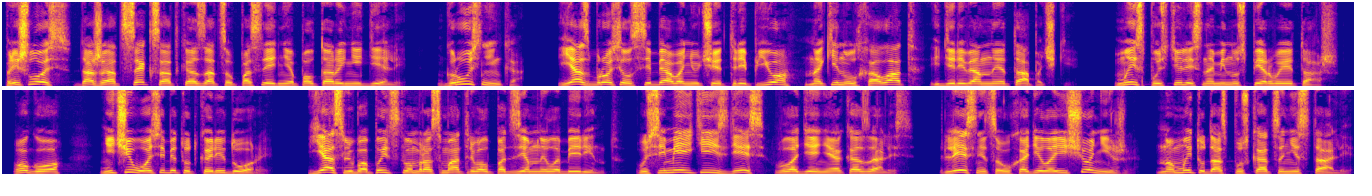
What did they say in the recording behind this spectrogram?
Пришлось даже от секса отказаться в последние полторы недели. Грустненько. Я сбросил с себя вонючее тряпье, накинул халат и деревянные тапочки. Мы спустились на минус первый этаж. Ого, ничего себе тут коридоры. Я с любопытством рассматривал подземный лабиринт. У семейки и здесь владения оказались. Лестница уходила еще ниже, но мы туда спускаться не стали.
